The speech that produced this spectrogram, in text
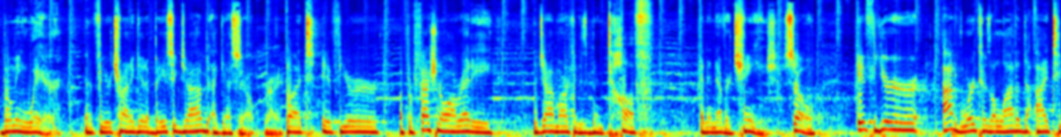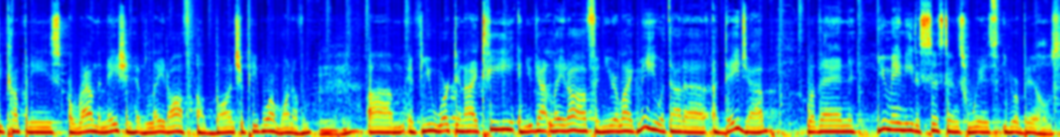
Booming where? If you're trying to get a basic job, I guess so. right. But if you're a professional already, the job market has been tough and it never changed. So if you're out of work, because a lot of the IT companies around the nation have laid off a bunch of people, I'm one of them. Um, if you worked in IT and you got laid off and you're like me without a, a day job, well, then you may need assistance with your bills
